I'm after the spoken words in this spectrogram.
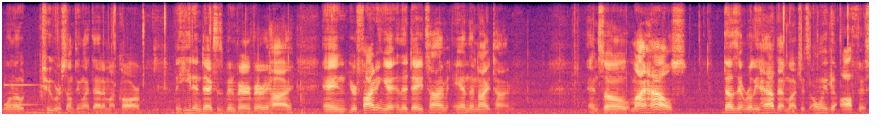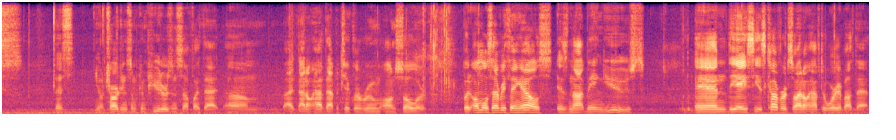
102 or something like that in my car. The heat index has been very, very high, and you're fighting it in the daytime and the nighttime. And so, my house doesn't really have that much. It's only the office that's you know charging some computers and stuff like that. Um, I, I don't have that particular room on solar, but almost everything else is not being used, and the AC is covered, so I don't have to worry about that.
